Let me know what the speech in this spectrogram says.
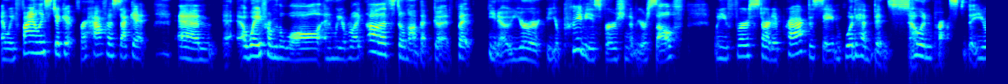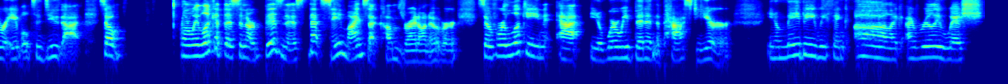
and we finally stick it for half a second and eh, away from the wall and we were like oh that's still not that good. But you know your your previous version of yourself when you first started practicing would have been so impressed that you were able to do that. So when we look at this in our business that same mindset comes right on over. So if we're looking at you know where we've been in the past year you know maybe we think oh like i really wish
